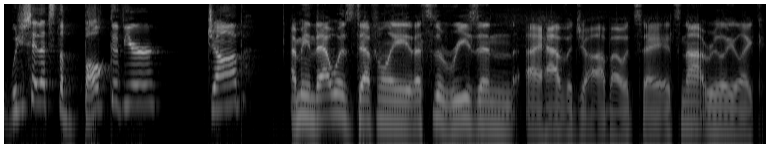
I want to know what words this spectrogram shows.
Would you say that's the bulk of your job? I mean, that was definitely that's the reason I have a job. I would say it's not really like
